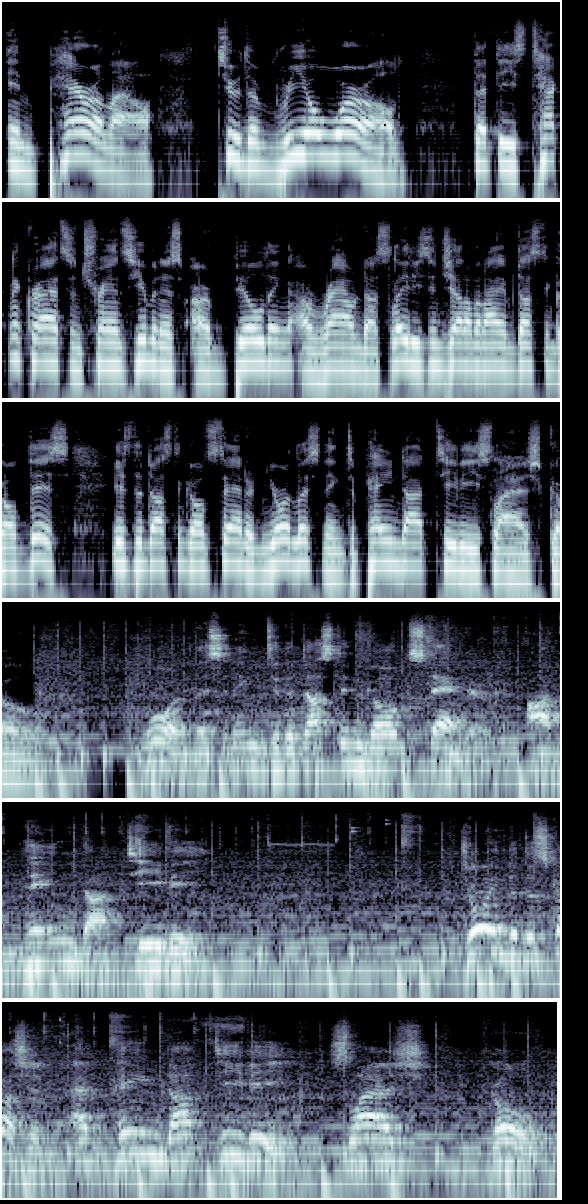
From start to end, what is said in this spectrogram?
in parallel to the real world that these technocrats and transhumanists are building around us. Ladies and gentlemen, I am Dustin Gold. This is the Dustin Gold Standard, and you're listening to Paine.tv slash gold. You're listening to the Dustin Gold Standard on Paine.tv. Join the discussion at Paine.tv slash gold.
